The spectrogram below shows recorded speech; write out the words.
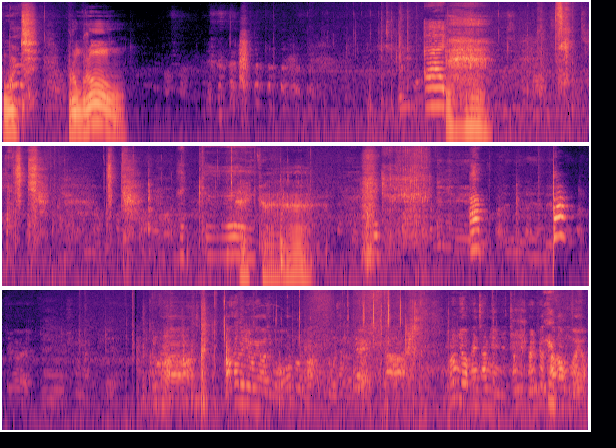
옳지 부릉부릉 아이가 그렇구나. 아까도 이용해가지고 또 방송도 오셨는데, 야, 그럼요, 벤참님. 저기 별표 다 가본 거예요.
